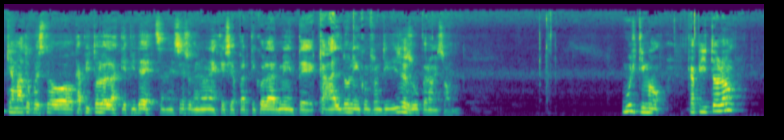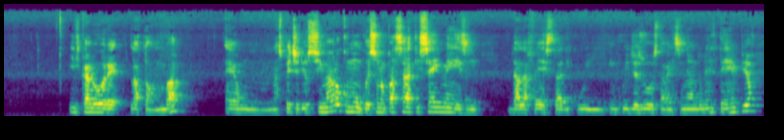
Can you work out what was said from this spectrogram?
chiamato questo capitolo la tiepidezza, nel senso che non è che sia particolarmente caldo nei confronti di Gesù, però insomma. Ultimo capitolo, il calore la tomba, è un, una specie di ossimaro, comunque sono passati sei mesi dalla festa cui, in cui Gesù stava insegnando nel Tempio,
